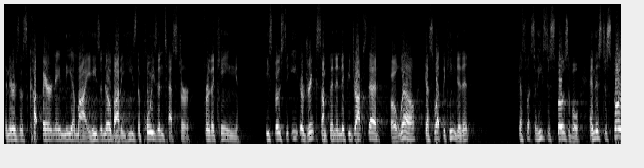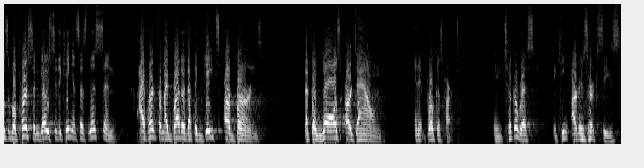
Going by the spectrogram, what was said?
And there's this cupbearer named Nehemiah. He's a nobody, he's the poison tester for the king. He's supposed to eat or drink something, and if he drops dead, oh well, guess what? The king didn't. Guess what? So he's disposable. And this disposable person goes to the king and says, Listen, I've heard from my brother that the gates are burned, that the walls are down. And it broke his heart. And he took a risk, and King Artaxerxes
